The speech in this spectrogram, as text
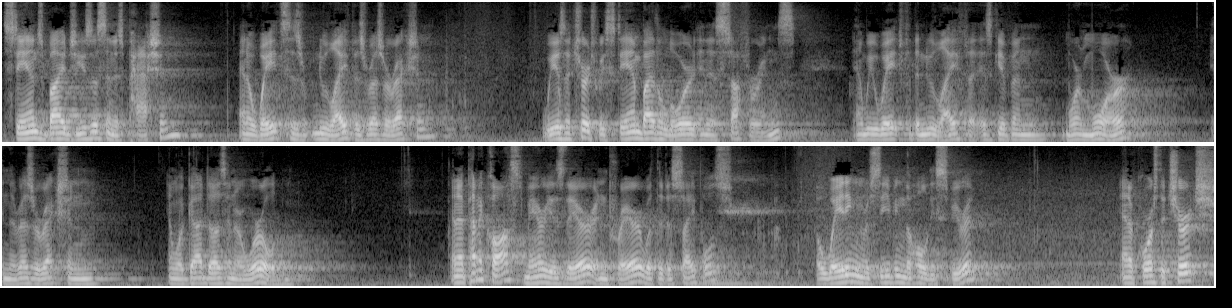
stands by Jesus in his passion and awaits his new life, his resurrection. We as a church, we stand by the Lord in his sufferings and we wait for the new life that is given more and more in the resurrection and what God does in our world. And at Pentecost, Mary is there in prayer with the disciples, awaiting and receiving the Holy Spirit. And of course, the church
